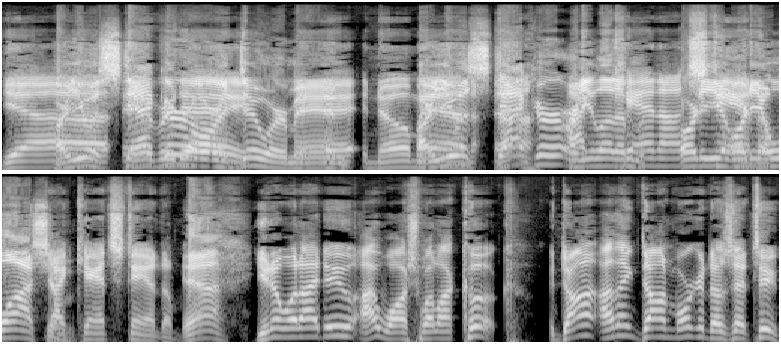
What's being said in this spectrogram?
Yeah. Are you a stacker or a doer, man? Uh, no, man. Are you a stacker, Uh-uh. or you let I 'em- cannot or do you- or do you wash 'em? I can't stand them. Yeah. You know what I do? I wash while I cook. Don, I think Don Morgan does that too.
